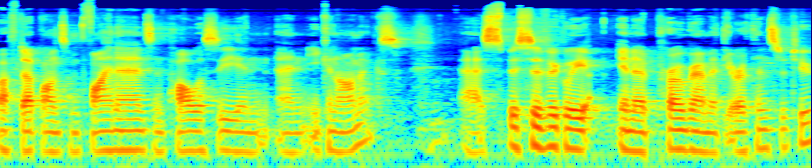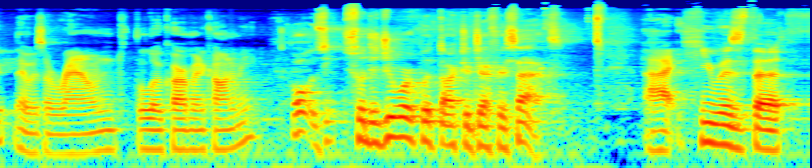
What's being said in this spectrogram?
buffed up on some finance and policy and, and economics, uh, specifically in a program at the Earth Institute that was around the low carbon economy. Oh, so did you work with Dr. Jeffrey Sachs? Uh, he was the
